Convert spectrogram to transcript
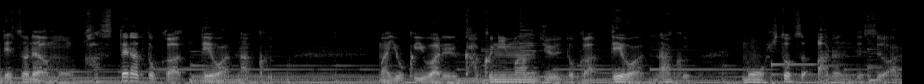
でそれはもうカステラとかではなくまあよく言われる角煮まんじゅうとかではなくもう一つあるんですよ。あの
